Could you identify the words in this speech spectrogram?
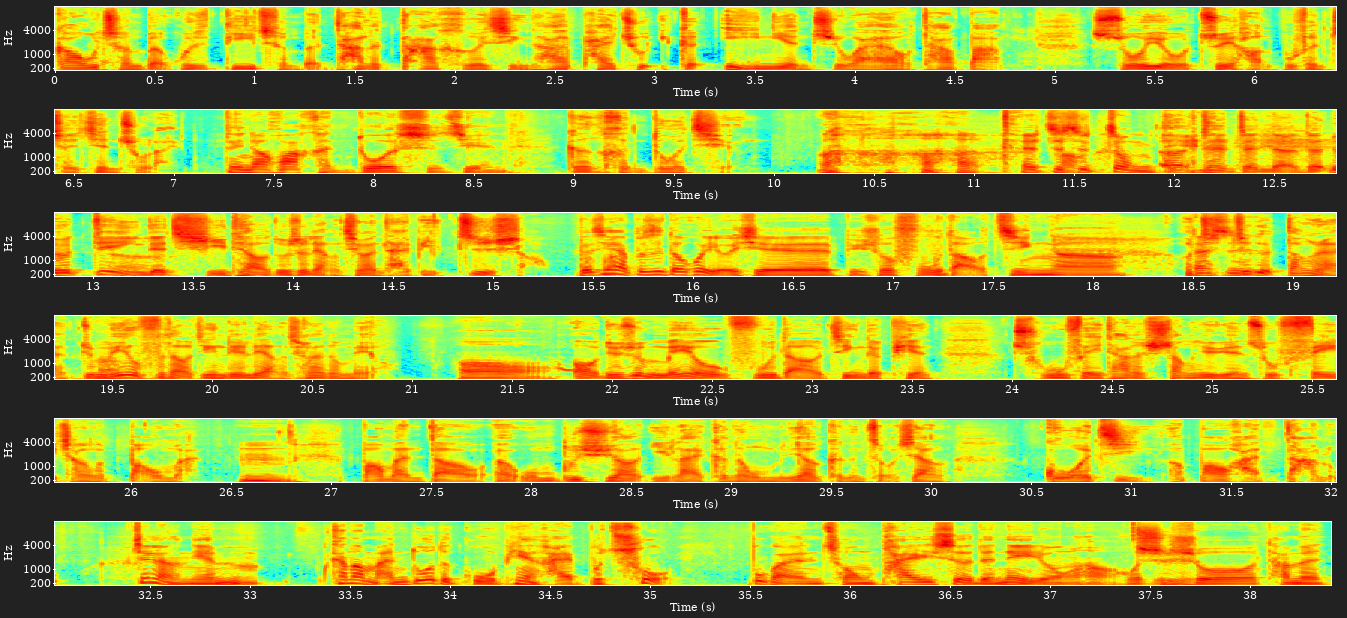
高成本或是低成本，它的大核心，它拍出一个意念之外，还有它把所有最好的部分呈现出来，对，你要花很多时间，跟很多钱。对，这是重呃，点。真真的，对，因为电影的起跳都是两千万台币至少。可现在不是都会有一些，比如说辅导金啊，哦但是这这个当然就没有辅导金，连两千万都没有。哦，哦，就是没有辅导金的片，除非它的商业元素非常的饱满，嗯，饱满到呃，我们不需要依赖，可能我们要可能走向国际啊，包含大陆。这两年看到蛮多的国片还不错，不管从拍摄的内容哈，或者是。说他们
